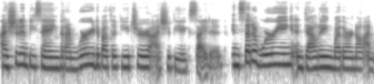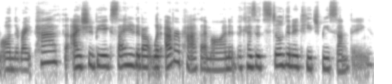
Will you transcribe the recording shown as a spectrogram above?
I shouldn't be saying that I'm worried about the future, I should be excited. Instead of worrying and doubting whether or not I'm on the right path, I should be excited about whatever path I'm on because it's still going to teach me something.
